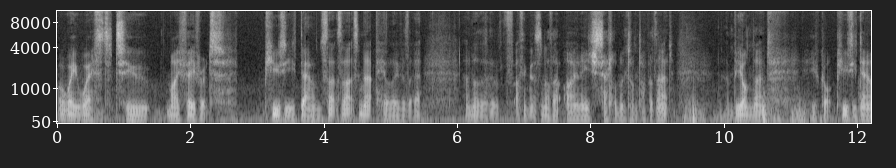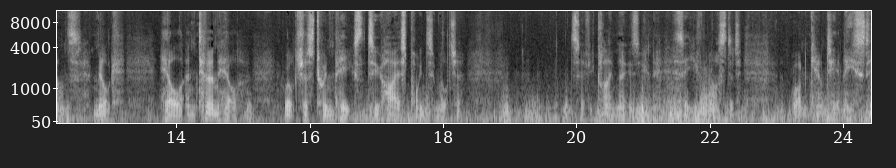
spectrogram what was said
away west to my favourite Pewsey Downs. That's that's Knapp Hill over there. Another, I think there's another Iron Age settlement on top of that, and beyond that, you've got Pewsey Downs, Milk Hill, and Tan Hill, Wiltshire's twin peaks, the two highest points in Wiltshire. So if you climb those, you can say you've mastered one county at least.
